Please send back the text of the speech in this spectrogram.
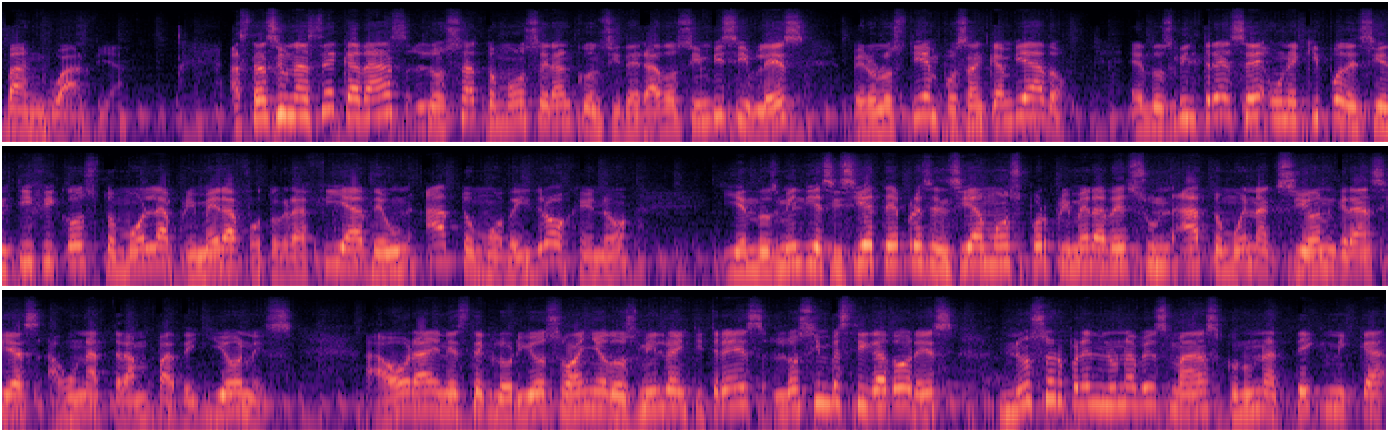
vanguardia. Hasta hace unas décadas los átomos eran considerados invisibles, pero los tiempos han cambiado. En 2013 un equipo de científicos tomó la primera fotografía de un átomo de hidrógeno y en 2017 presenciamos por primera vez un átomo en acción gracias a una trampa de iones. Ahora, en este glorioso año 2023, los investigadores nos sorprenden una vez más con una técnica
